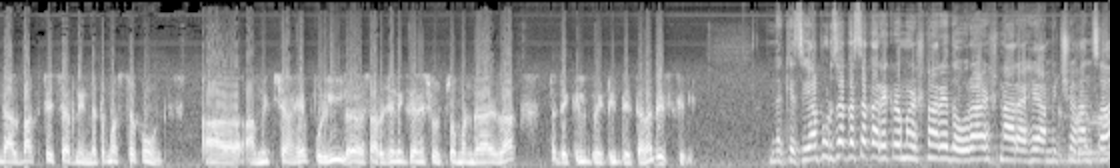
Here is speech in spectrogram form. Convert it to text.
लालबागचे चरणी नतमस्तक होऊन अमित शहा हे पुढील सार्वजनिक गणेश उत्सव मंडळाला देखील भेटी देताना दिसतील. नक्कीच. या पुढचा कसा कार्यक्रम असणार आहे? दौरा असणार आहे अमित शहांचा?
